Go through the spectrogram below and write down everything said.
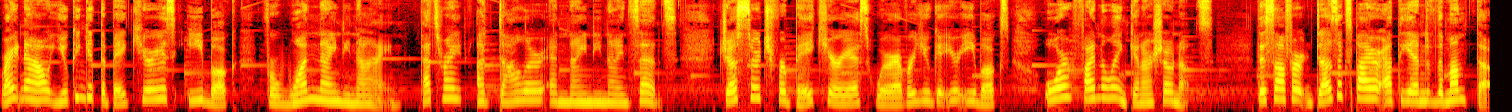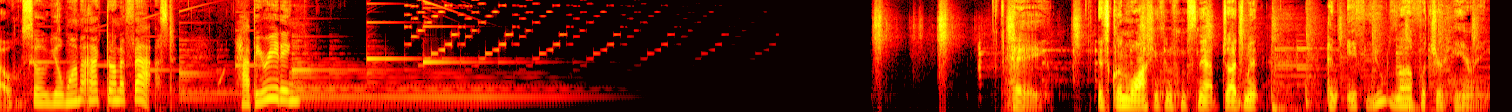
Right now, you can get the Bay Curious ebook for $1.99. That's right, $1.99. Just search for Bay Curious wherever you get your ebooks or find a link in our show notes. This offer does expire at the end of the month, though, so you'll want to act on it fast. Happy reading! Hey, it's Glenn Washington from Snap Judgment. And if you love what you're hearing,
